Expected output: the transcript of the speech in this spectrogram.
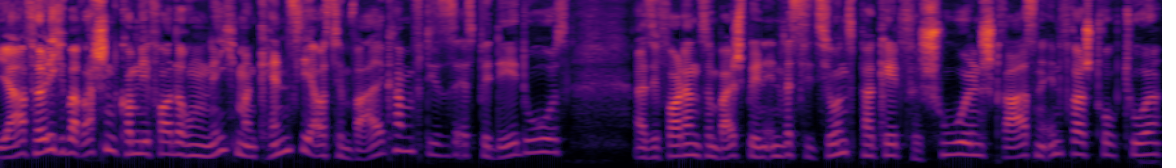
Ja, völlig überraschend kommen die Forderungen nicht. Man kennt sie aus dem Wahlkampf dieses SPD-Duos. Also sie fordern zum Beispiel ein Investitionspaket für Schulen, Straßen, Infrastruktur.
